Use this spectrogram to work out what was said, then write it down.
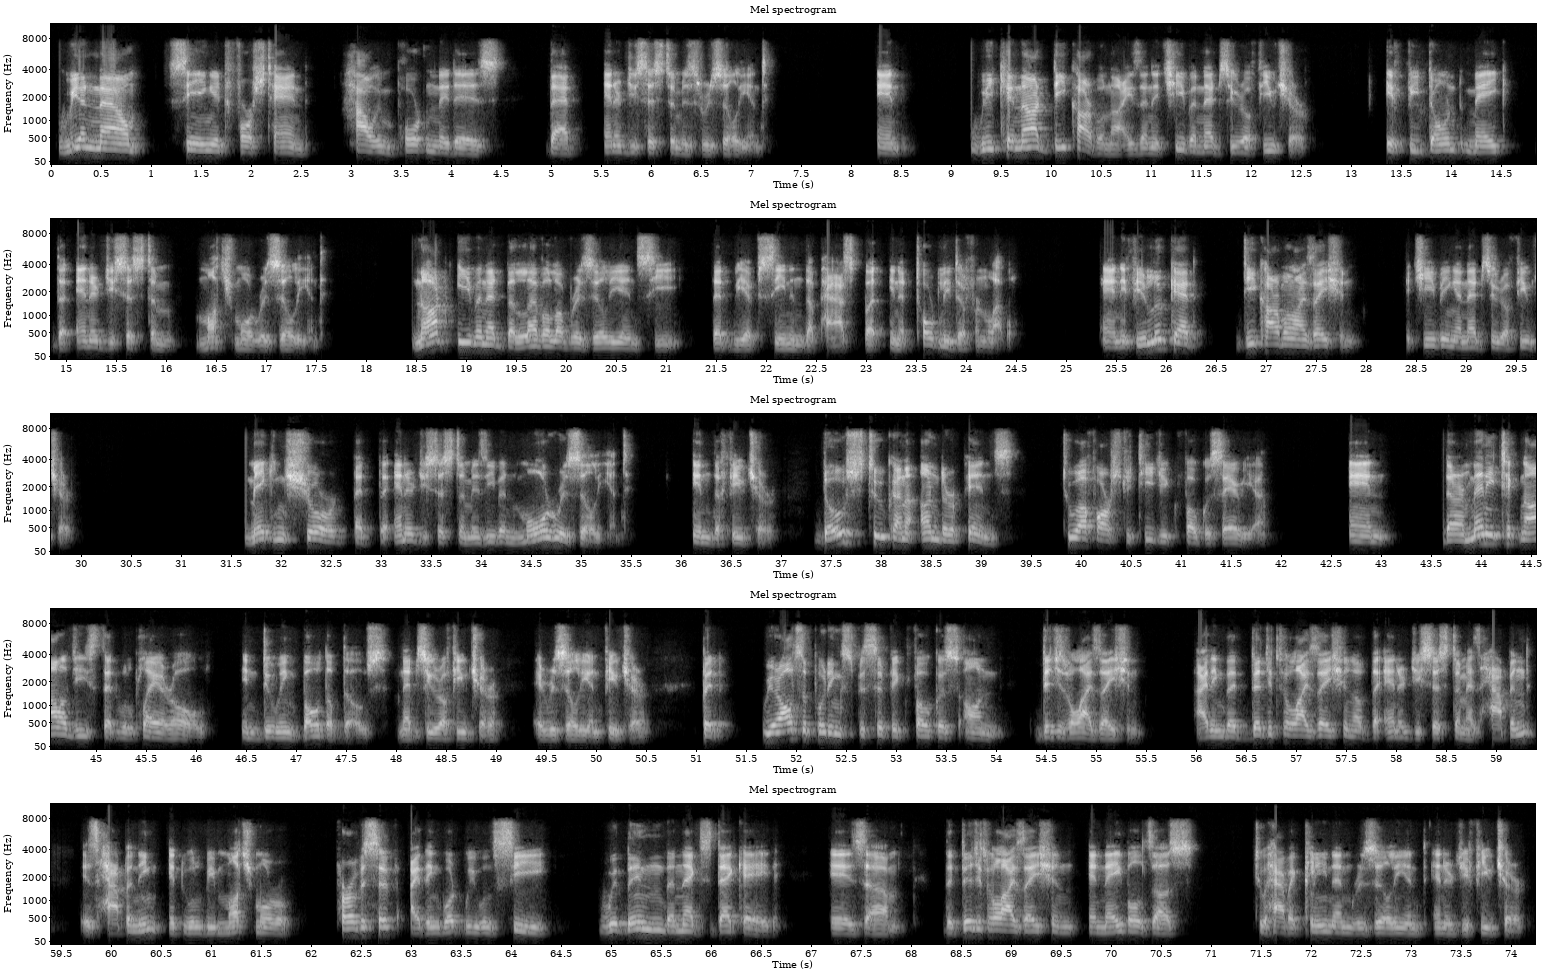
we are now seeing it firsthand how important it is that energy system is resilient. And we cannot decarbonize and achieve a net zero future if we don't make the energy system much more resilient. Not even at the level of resiliency that we have seen in the past, but in a totally different level. And if you look at decarbonization, achieving a net zero future, making sure that the energy system is even more resilient in the future. Those two kind of underpins two of our strategic focus area. And there are many technologies that will play a role in doing both of those net zero future, a resilient future. But we're also putting specific focus on digitalization I think the digitalization of the energy system has happened, is happening. It will be much more pervasive. I think what we will see within the next decade is um, the digitalization enables us to have a clean and resilient energy future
